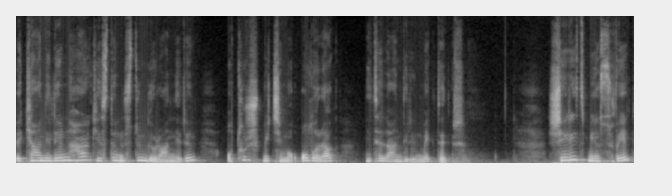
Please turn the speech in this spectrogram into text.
ve kendilerini herkesten üstün görenlerin oturuş biçimi olarak nitelendirilmektedir. Şerit bin Süveyd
